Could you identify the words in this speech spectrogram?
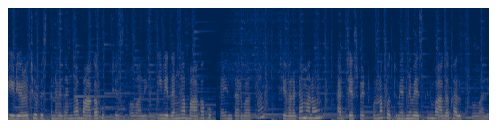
వీడియోలో చూపిస్తున్న విధంగా బాగా కుక్ చేసుకోవాలి. ఈ విధంగా బాగా కుక్ అయిన తర్వాత చివరిగా మనం కట్ చేసి పెట్టుకున్న కొత్తిమీరని వేసుకుని బాగా కలుపుకోవాలి.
